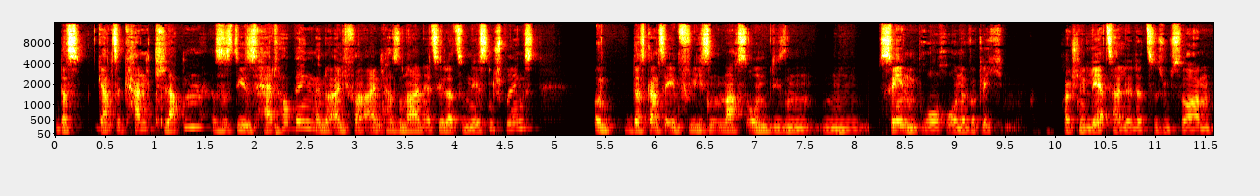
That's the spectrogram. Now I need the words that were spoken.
Das Ganze kann klappen. Es ist dieses Headhopping, wenn du eigentlich von einem personalen Erzähler zum nächsten springst und das Ganze eben fließend machst, ohne diesen m, Szenenbruch, ohne wirklich praktisch eine Leerzeile dazwischen zu haben.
